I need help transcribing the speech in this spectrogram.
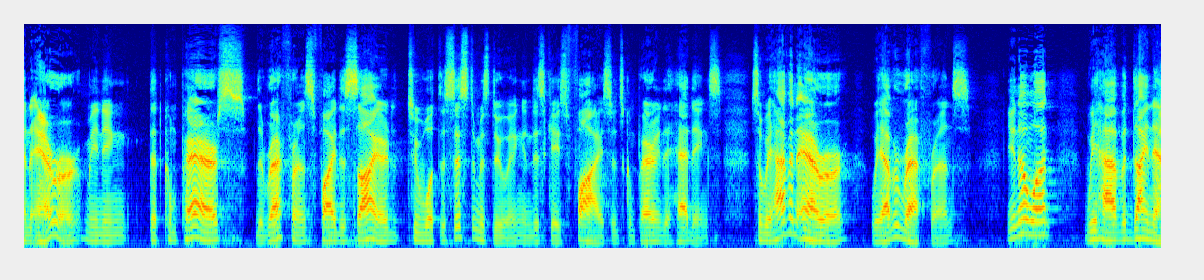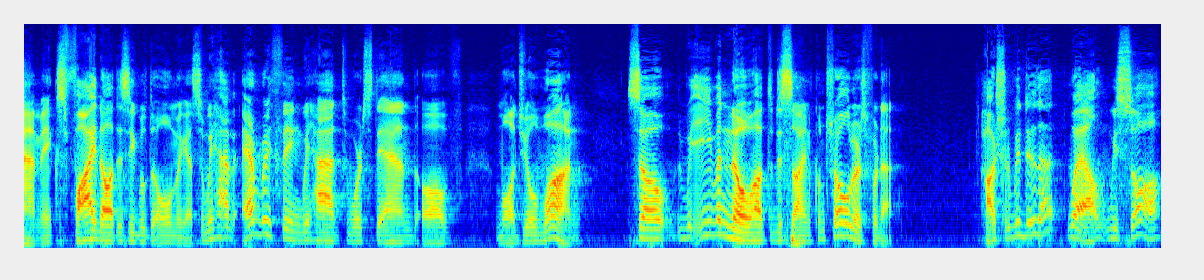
an error, meaning that compares the reference phi desired to what the system is doing, in this case phi, so it's comparing the headings. So we have an error, we have a reference. You know what? We have a dynamics, phi dot is equal to omega. So we have everything we had towards the end of module one. So we even know how to design controllers for that. How should we do that? Well, we saw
